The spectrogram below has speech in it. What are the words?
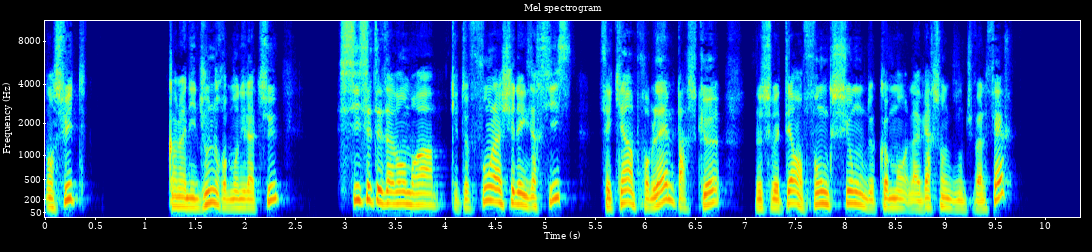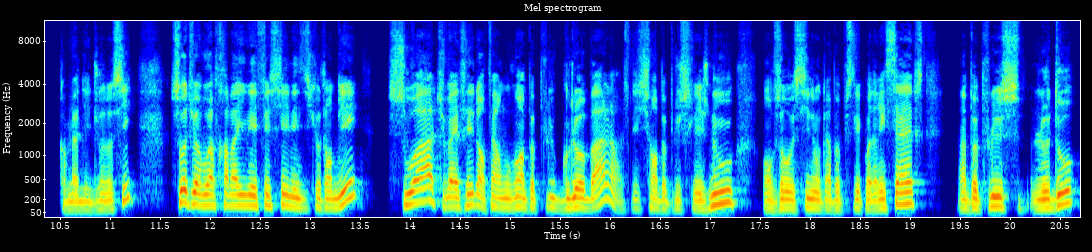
Ensuite, comme l'a dit June, rebondis là-dessus. Si c'est tes avant-bras qui te font lâcher l'exercice, c'est qu'il y a un problème parce que le souhaiter en fonction de comment la version dont tu vas le faire, comme l'a dit John aussi, soit tu vas vouloir travailler les fessiers et les ischio-jambiers, Soit tu vas essayer d'en faire un mouvement un peu plus global, en fléchissant un peu plus les genoux, en faisant aussi donc un peu plus les quadriceps, un peu plus le dos,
